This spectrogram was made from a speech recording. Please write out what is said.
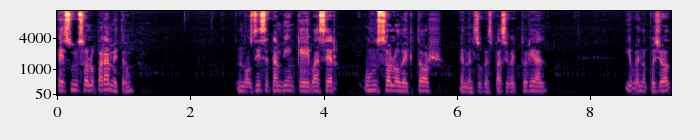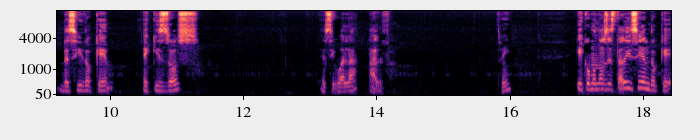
es un solo parámetro, nos dice también que va a ser un solo vector en el subespacio vectorial y bueno, pues yo decido que x2 es igual a alfa. ¿Sí? Y como nos está diciendo que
